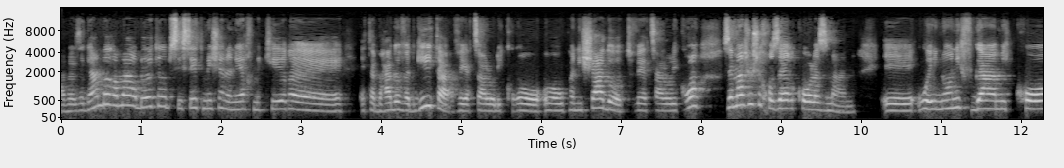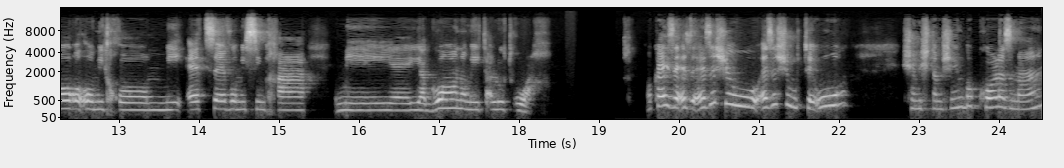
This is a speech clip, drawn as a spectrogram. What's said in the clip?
אבל זה גם ברמה הרבה יותר בסיסית, מי שנניח מכיר אה, את הבהגavad גיתא ויצא לו לקרוא, או האופנישדות ויצא לו לקרוא, זה משהו שחוזר כל הזמן. אה, הוא אינו נפגע מקור או מחום, מעצב או משמחה, מיגון או מהתעלות רוח. אוקיי? זה, זה איזשהו, איזשהו תיאור שמשתמשים בו כל הזמן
